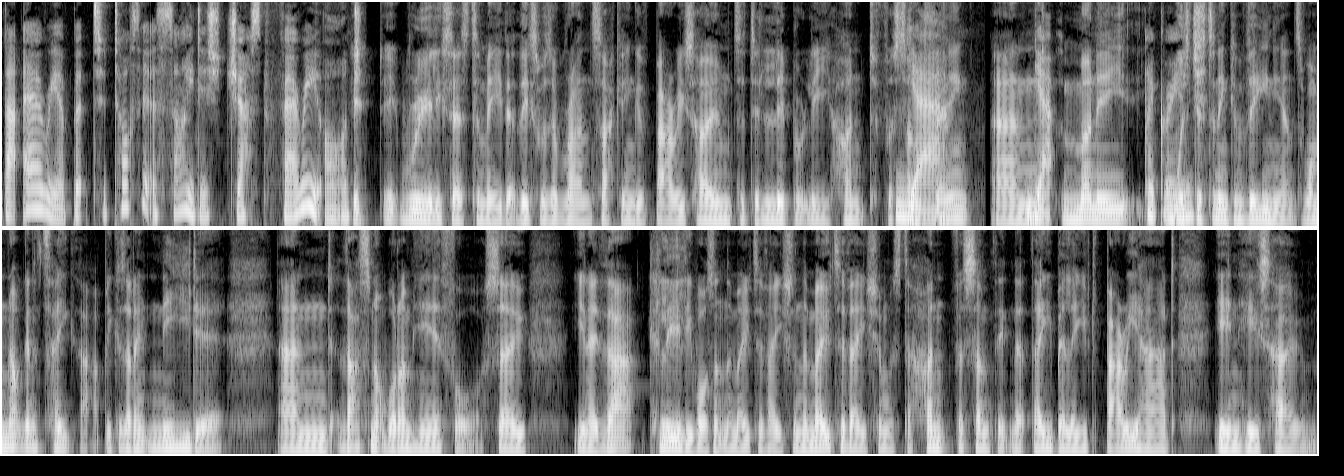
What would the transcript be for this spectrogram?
that area. But to toss it aside is just very odd. It it really says to me that this was a ransacking of Barry's home to deliberately hunt for something. Yeah. And Yeah. money Agreed. was just an inconvenience. Well, I'm not going to take that because I don't need it. And that's not what I'm here for. So, you know, that clearly wasn't the motivation. The motivation was to hunt for something that they believed Barry had in his home.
